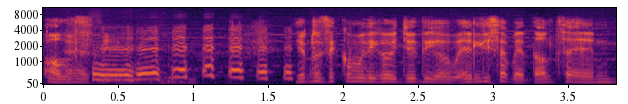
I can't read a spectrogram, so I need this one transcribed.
Olsen. Yo no sé cómo digo, yo digo Elizabeth Olsen.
